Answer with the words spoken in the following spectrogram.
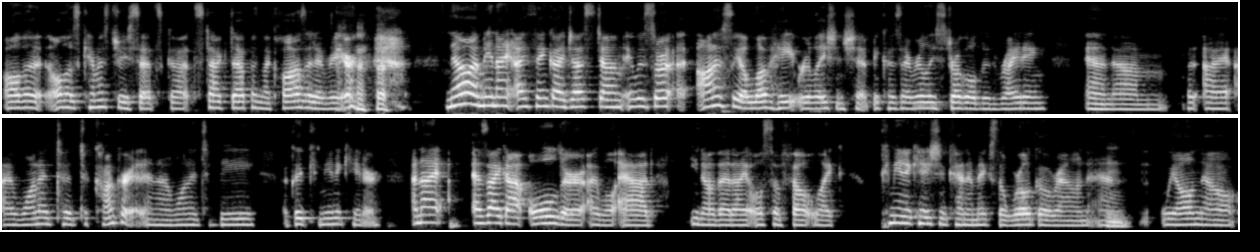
all the all those chemistry sets got stacked up in the closet every year. no, I mean, I I think I just um, it was sort of honestly a love hate relationship because I really struggled with writing and um, but I, I wanted to to conquer it and I wanted to be a good communicator. And I as I got older, I will add, you know, that I also felt like communication kind of makes the world go round and mm. we all know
